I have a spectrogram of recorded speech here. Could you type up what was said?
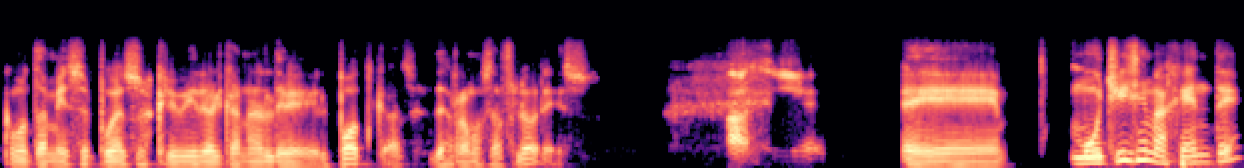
Como también se pueden suscribir al canal del podcast de Ramos a Flores. Así es. Eh, muchísima gente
